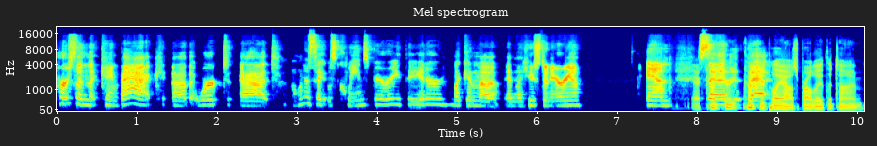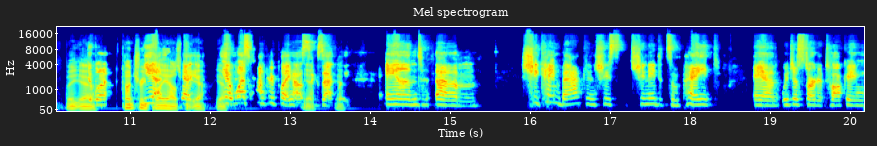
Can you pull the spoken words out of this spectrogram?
person that came back uh, that worked at i want to say it was queensbury theater like in the in the houston area and yeah, said country, country that, playhouse probably at the time but yeah. Was, country yes, playhouse yeah, but yeah, yeah yeah. it was country playhouse Yeah, exactly. And um, she came back and she's she needed some paint and we just started talking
